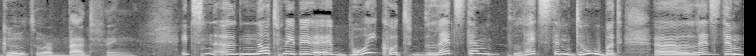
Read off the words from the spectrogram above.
good or bad thing? It's uh, not maybe a boycott. Let's them let's them do, but uh, let's them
